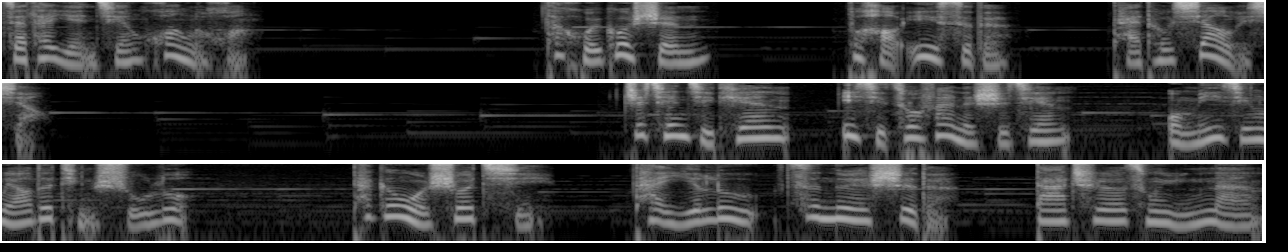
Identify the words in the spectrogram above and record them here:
在他眼前晃了晃。他回过神，不好意思的抬头笑了笑。之前几天一起做饭的时间，我们已经聊得挺熟络。他跟我说起他一路自虐式的搭车从云南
